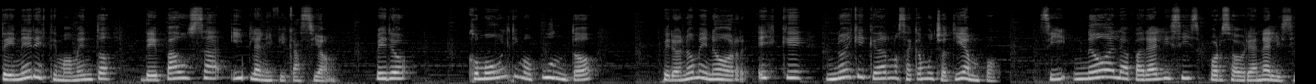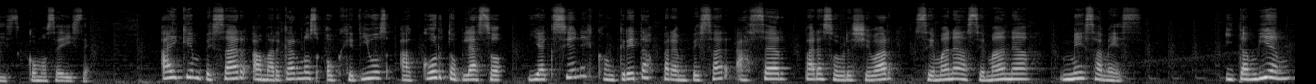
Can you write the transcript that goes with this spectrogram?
tener este momento de pausa y planificación. Pero como último punto, pero no menor, es que no hay que quedarnos acá mucho tiempo. ¿sí? No a la parálisis por sobreanálisis, como se dice hay que empezar a marcarnos objetivos a corto plazo y acciones concretas para empezar a hacer, para sobrellevar semana a semana, mes a mes. Y también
